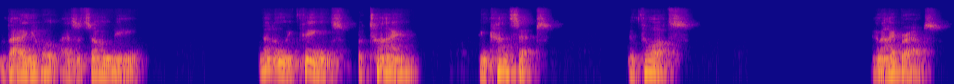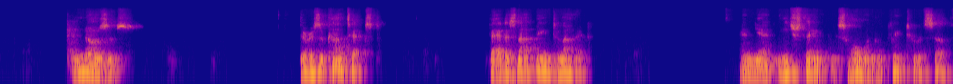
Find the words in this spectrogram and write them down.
valuable as its own being. Not only things, but time and concepts and thoughts and eyebrows and noses. There is a context. That is not being denied. And yet each thing is whole and complete to itself.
